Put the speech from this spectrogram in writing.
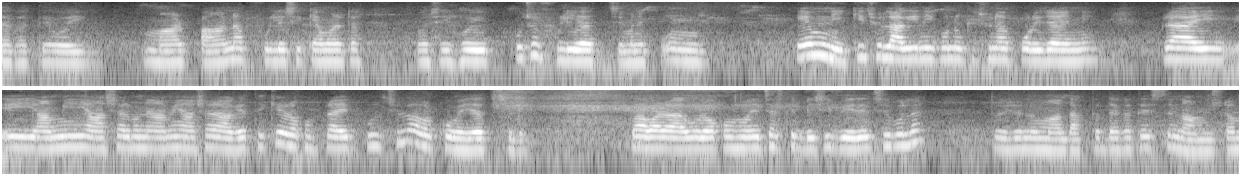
দেখাতে, ওই মার পা না ফুলে সে কেমন একটা সেই হয়ে প্রচুর ফুলে যাচ্ছে মানে এমনি কিছু লাগেনি, কোনো কিছু না পড়ে যায়নি। প্রায় এই আমি আসার মানে আমি আসার আগে থেকে ওরকম প্রায় ফুল ছিল, আবার কমে যাচ্ছিল। তো আবার ওরকম হয়েছে আজকে বেশি বেড়েছে বলে, তো ওই জন্য মা ডাক্তার দেখাতে এসছে, নাম টাম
